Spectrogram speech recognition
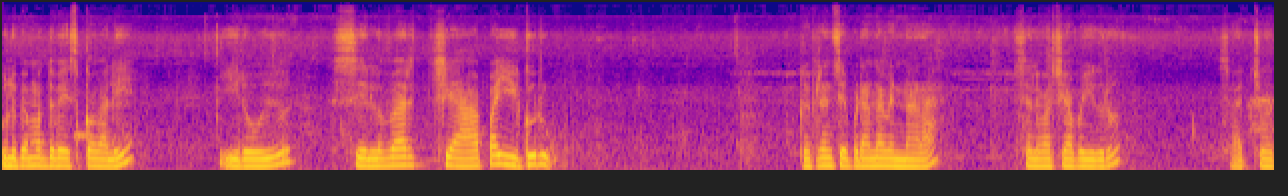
ఉల్లిపాయ ముద్ద వేసుకోవాలి. ఈరోజు సిల్వర్ చేప ఇగురు. ఓకే ఫ్రెండ్స్ ఎప్పుడన్నా విన్నారా? సిల్వర్ చేప ఇగురు. సార్ చూడ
